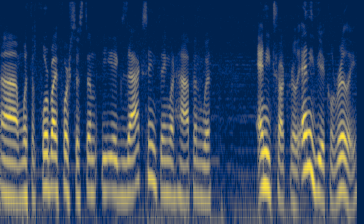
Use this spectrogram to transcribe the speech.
um, with a 4x4 system, the exact same thing would happen with any truck really, any vehicle really.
